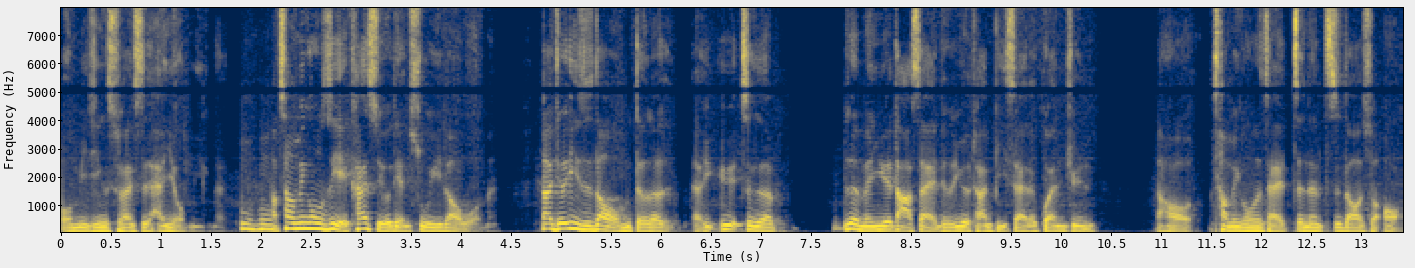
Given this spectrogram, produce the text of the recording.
我们已经算是很有名的。嗯唱片公司也开始有点注意到我们，那就一直到我们得了呃乐这个热门音乐大赛，就是乐团比赛的冠军，然后唱片公司才真正知道说，哦，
